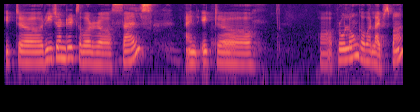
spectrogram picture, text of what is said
It uh, regenerates our uh, cells and it uh, uh, prolong our lifespan.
